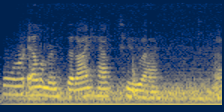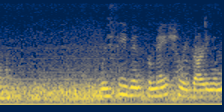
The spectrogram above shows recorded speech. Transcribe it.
Four elements that I have to uh, uh, receive information regarding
